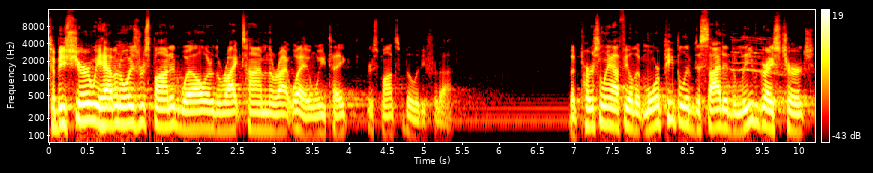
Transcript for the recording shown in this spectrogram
To be sure, we haven't always responded well or the right time in the right way, and we take responsibility for that. But personally, I feel that more people have decided to leave Grace Church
